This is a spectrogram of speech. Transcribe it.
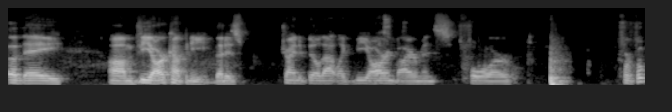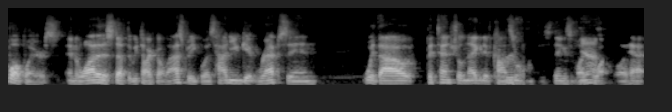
Of a um, VR company that is trying to build out like VR environments for for football players. And a lot of the stuff that we talked about last week was how do you get reps in without potential negative consequences? Things like, yeah. Well, well, ha-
